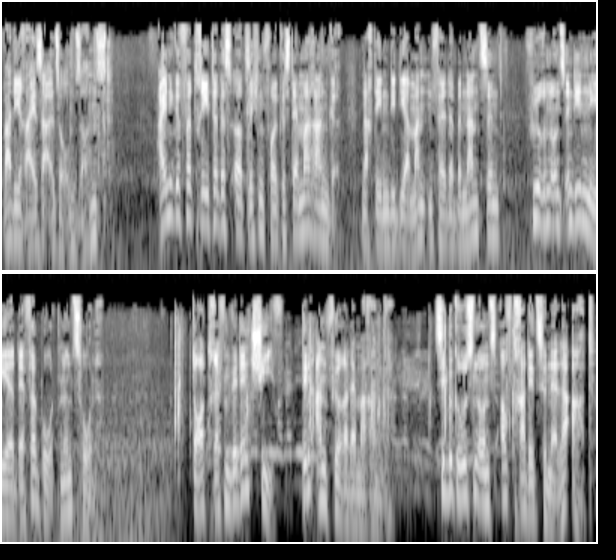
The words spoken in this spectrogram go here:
War die Reise also umsonst? Einige Vertreter des örtlichen Volkes der Marange, nach denen die Diamantenfelder benannt sind, führen uns in die Nähe der verbotenen Zone. Dort treffen wir den Chief, den Anführer der Marange. Sie begrüßen uns auf traditionelle Art.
